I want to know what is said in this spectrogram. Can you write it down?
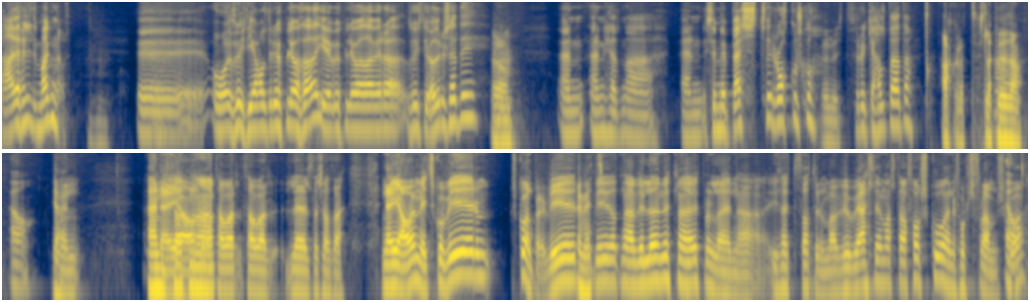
það er heldur magnað. Mhm. uh, og þú veist, ég hef aldrei upplifað það. Ég hef upplifað að vera, þú veist, í öðru seti Mhm. en, en hérna en sem er best fyrir okkur sko. Þurfa ekki að halda þetta. Akkurat, sleppuðu það já, Já. En, En Nei, já, þarna, það, það var, það var leðilt að sjá það Nei, já, einmitt, sko, við erum skoðan bara, við, við, þarna, við lögum upp með það upprannlega hérna í þetta þáttunum að við, við ætlum alltaf að fá skoðanir fólks fram, sko Já.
